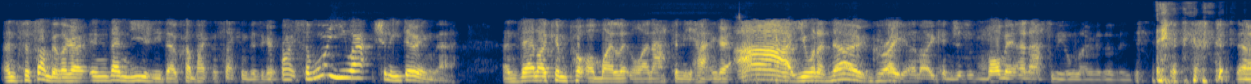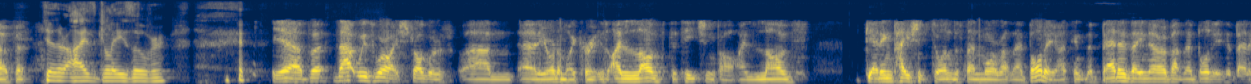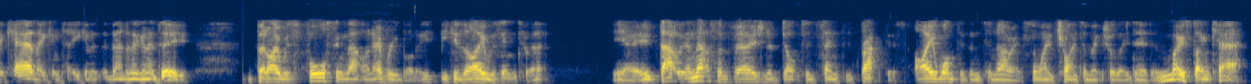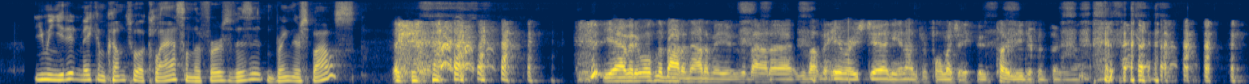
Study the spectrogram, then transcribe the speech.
And for some people, I go, and then usually they'll come back the second visit and go, right, so what are you actually doing there? And then I can put on my little anatomy hat and go, ah, you want to know? Great. And I can just vomit anatomy all over them. no, but Till their eyes glaze over. yeah, but that was where I struggled um, earlier on in my career. Is I love the teaching part. I love getting patients to understand more about their body. I think the better they know about their body, the better care they can take of it, the better they're going to do. But I was forcing that on everybody because I was into it. You know, it, that and that's a version of doctor-centered practice. I wanted them to know it, so I tried to make sure they did. And most don't care. You mean you didn't make them come to a class on the first visit and bring their spouse? yeah, but it wasn't about anatomy. It was about uh, it was about the hero's journey and anthropology. It was a totally different thing.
